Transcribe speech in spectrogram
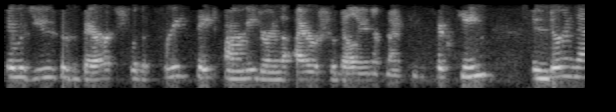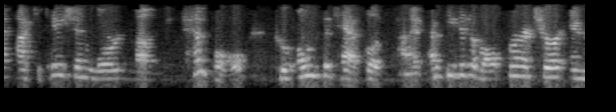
It was used as a barracks for the Free State Army during the Irish Rebellion of 1916, and during that occupation, Lord Mount Temple who owned the castle at the time, emptied it of all furniture, and,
